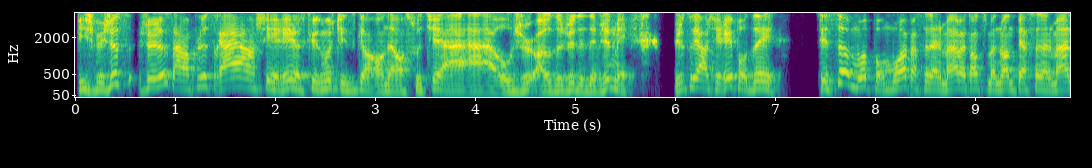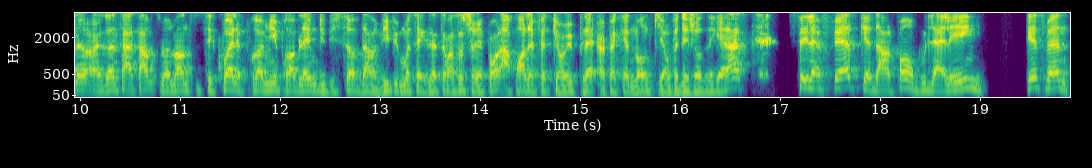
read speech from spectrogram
puis je veux juste, je veux juste, en plus, réenchérir, excuse-moi, je t'ai dit qu'on est en switché à, à- au jeu, aux jeux de Division, mais juste réenchérir pour dire, c'est ça, moi, pour moi, personnellement, maintenant, tu me demandes personnellement, là, un gun la table, tu me demandes, c'est quoi le premier problème d'Ubisoft dans la vie, puis moi, c'est exactement ça que je réponds, à part le fait qu'ils ont eu plein, un paquet de monde qui ont fait des choses dégueulasses, c'est le fait que, dans le fond, au bout de la ligne, Chris, man,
